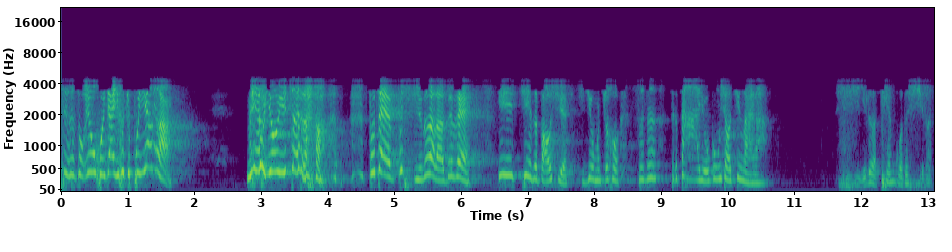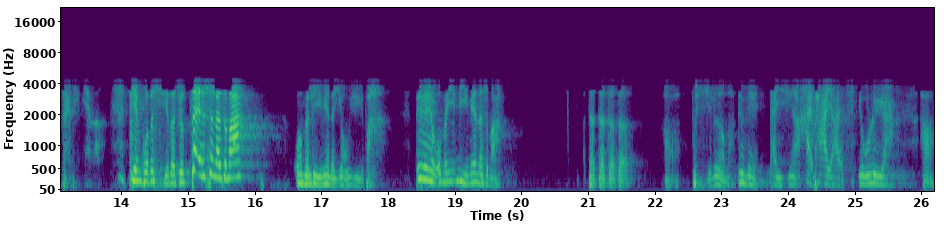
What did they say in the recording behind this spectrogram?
吃的时候，因为回家以后就不一样了，没有忧郁症了，不再不喜乐了，对不对？因为借着宝血洗净我们之后，神的这个大有功效进来了。喜乐，天国的喜乐在里面了。天国的喜乐就战胜了什么？我们里面的忧郁吧，对不对？我们里面的什么？的的的的啊，不喜乐嘛，对不对？担心啊，害怕呀，忧虑呀，好，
